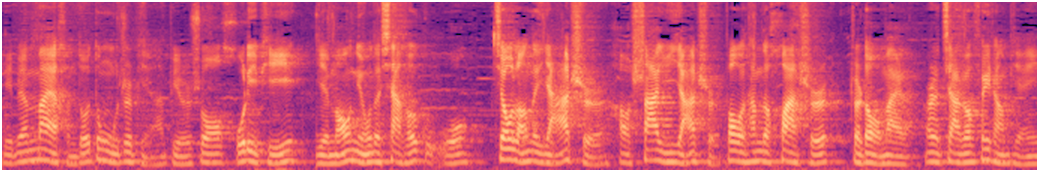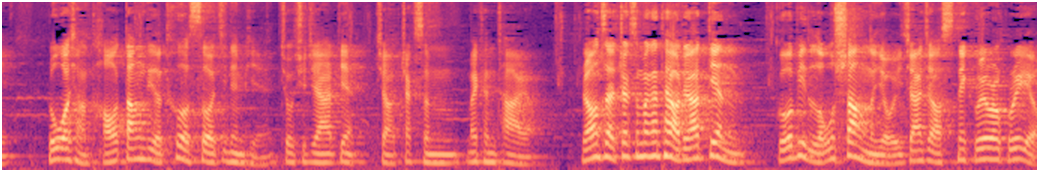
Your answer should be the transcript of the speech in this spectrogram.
里边卖很多动物制品啊，比如说狐狸皮、野牦牛的下颌骨、郊狼的牙齿，还有鲨鱼牙齿，包括他们的化石，这都有卖的，而且价格非常便宜。如果想淘当地的特色纪念品，就去这家店，叫 Jackson Mercantile。然后在 Jackson Mercantile 这家店隔壁楼上呢，有一家叫 Snake River Grill。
